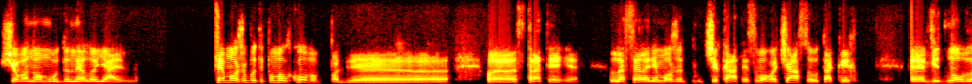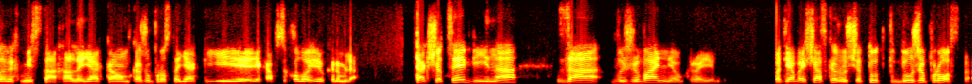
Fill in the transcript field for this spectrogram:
що воно буде нелояльне. Це може бути помилкова е, е, стратегія. Населення може чекати свого часу у таких е, відновлених містах, але я вам кажу просто, як і яка психологія Кремля. Так що це війна за виживання України. От я весь час кажу, що тут дуже просто:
